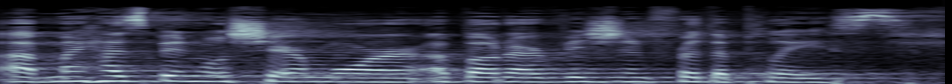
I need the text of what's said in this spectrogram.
uh, my husband will share more about our vision for the place.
